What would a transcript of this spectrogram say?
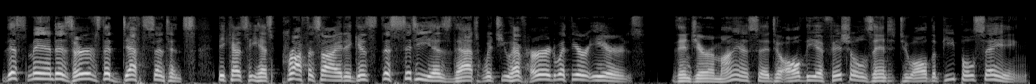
This man deserves the death sentence, because he has prophesied against the city as that which you have heard with your ears. Then Jeremiah said to all the officials and to all the people, saying,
